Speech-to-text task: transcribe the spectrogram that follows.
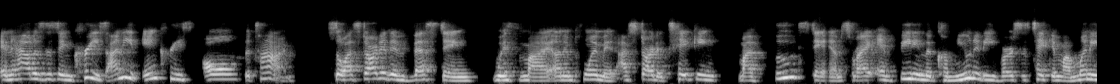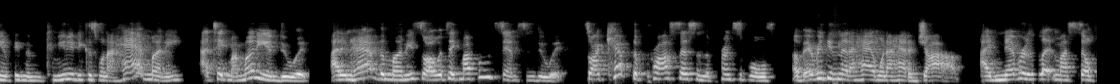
And how does this increase? I need increase all the time. So I started investing with my unemployment. I started taking my food stamps, right, and feeding the community versus taking my money and feeding the community. Because when I had money, I take my money and do it. I didn't have the money, so I would take my food stamps and do it. So I kept the process and the principles of everything that I had when I had a job. I never let myself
